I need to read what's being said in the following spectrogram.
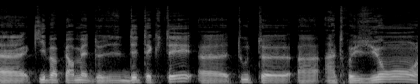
euh, qui va permettre de détecter toute intrusion,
